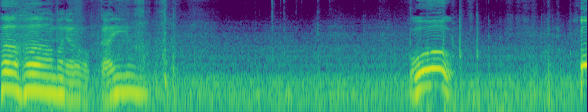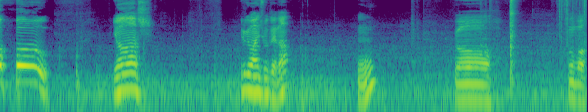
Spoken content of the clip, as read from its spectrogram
허허 한번 열어볼까요? 오! 호호! 야씨 이렇게 많이 줘도 되나? 어? 야 이거 봐.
